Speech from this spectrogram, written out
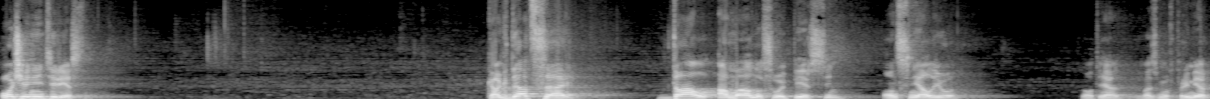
Очень интересно. Когда царь дал Аману свой перстень, он снял его. Вот я возьму в пример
